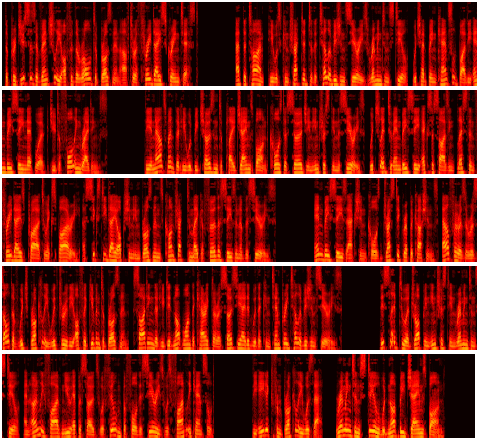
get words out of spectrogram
The producers eventually offered the role to Brosnan after a three-day screen test. At the time, he was contracted to the television series Remington Steele, which had been cancelled by the NBC network due to falling ratings. The announcement that he would be chosen to play James Bond caused a surge in interest in the series, which led to NBC exercising less than three days prior to expiry a 60-day option in Brosnan's contract to make a further season of the series. NBC's action caused drastic repercussions, alpha as a result of which Broccoli withdrew the offer given to Brosnan, citing that he did not want the character associated with a contemporary television series. This led to a drop in interest in Remington Steele, and only five new episodes were filmed before the series was finally cancelled. The edict from Broccoli was that, "...Remington Steele would not be James Bond."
